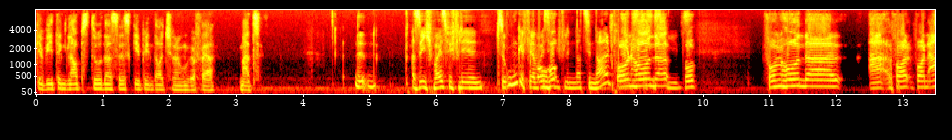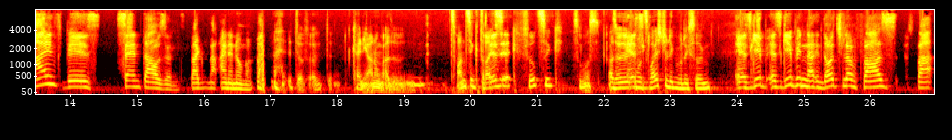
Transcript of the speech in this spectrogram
Gebieten glaubst du, dass es gibt in Deutschland ungefähr, Matze? Also ich weiß, wie viele, so ungefähr weiß ich, wie viele Nationalparks es gibt. Von, von 100, äh, von, von 1 bis 10.000, sag eine Nummer. Keine Ahnung, also 20, 30, 40, sowas. Also irgendwo zweistellig würde ich sagen. Es gibt, es gibt in, in Deutschland fast, fast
